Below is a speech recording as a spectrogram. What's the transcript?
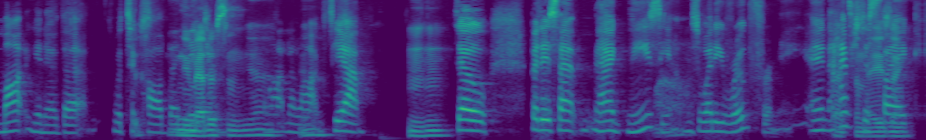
you know, the what's it Just called? The new medicine. Yeah. monologues. Yeah. Hmm So, but it's that magnesium Wow. is what he wrote for me. And I was That's just amazing. like,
